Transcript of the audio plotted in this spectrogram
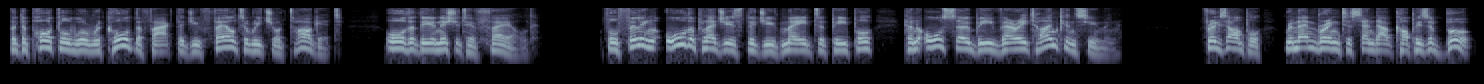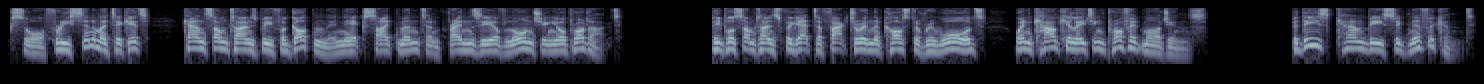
but the portal will record the fact that you failed to reach your target, or that the initiative failed. Fulfilling all the pledges that you've made to people can also be very time-consuming. For example, remembering to send out copies of books or free cinema tickets can sometimes be forgotten in the excitement and frenzy of launching your product. People sometimes forget to factor in the cost of rewards when calculating profit margins. But these can be significant.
